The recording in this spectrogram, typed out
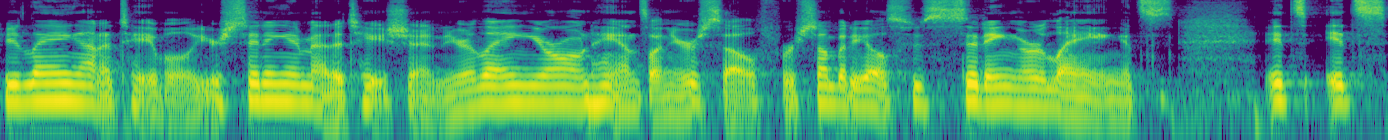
You're laying on a table. You're sitting in meditation. You're laying your own hands on yourself or somebody else who's sitting or laying. It's it's it's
